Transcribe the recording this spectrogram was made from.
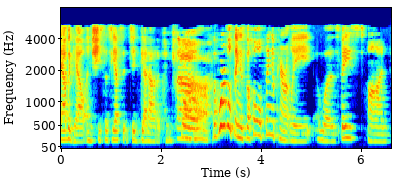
Abigail, and she says, yes, it did get out of control. Ah. The horrible thing is the whole thing apparently was based on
